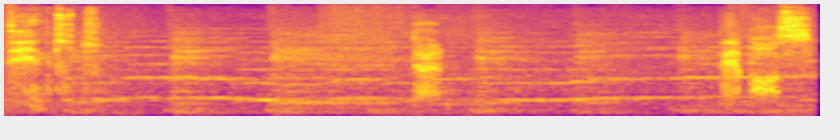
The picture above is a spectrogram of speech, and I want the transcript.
Eteğini tut. Dön. Ve bas.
